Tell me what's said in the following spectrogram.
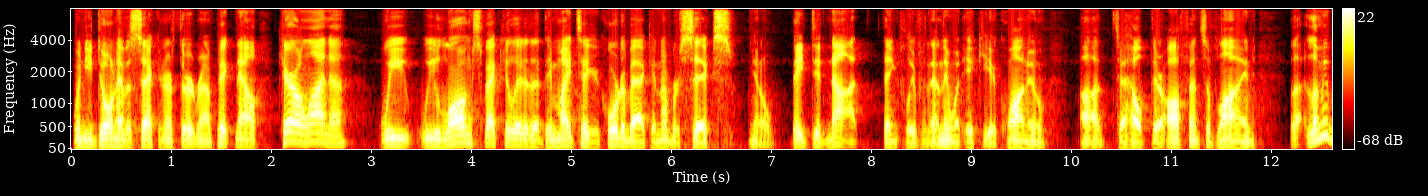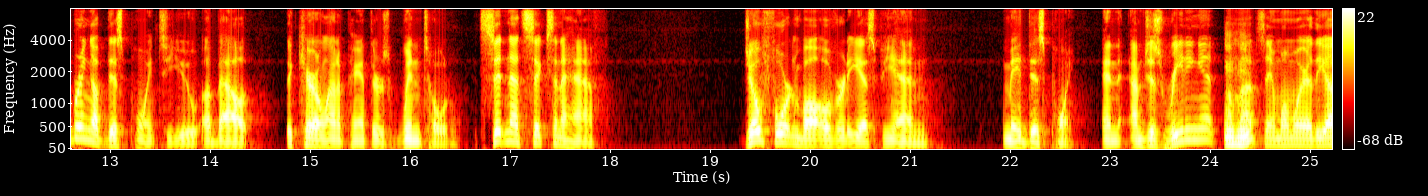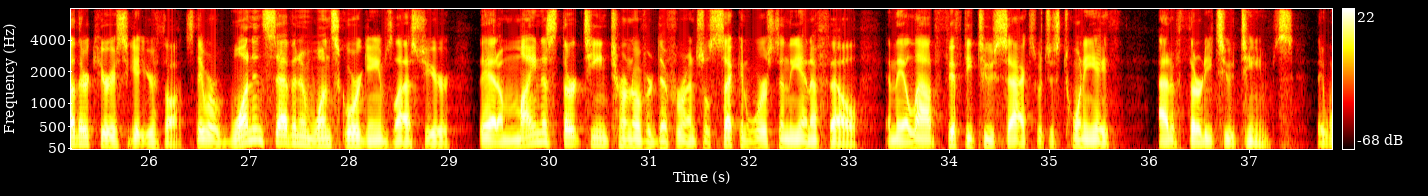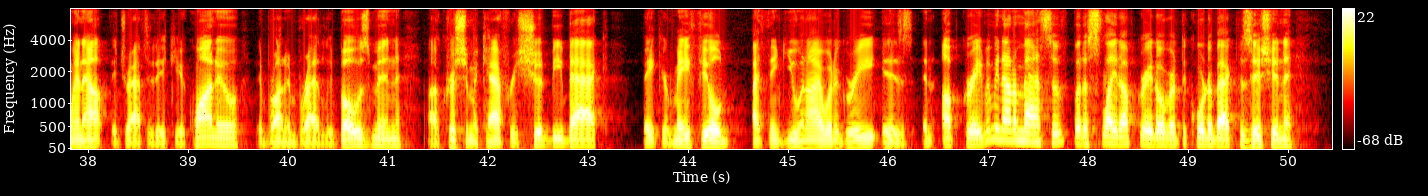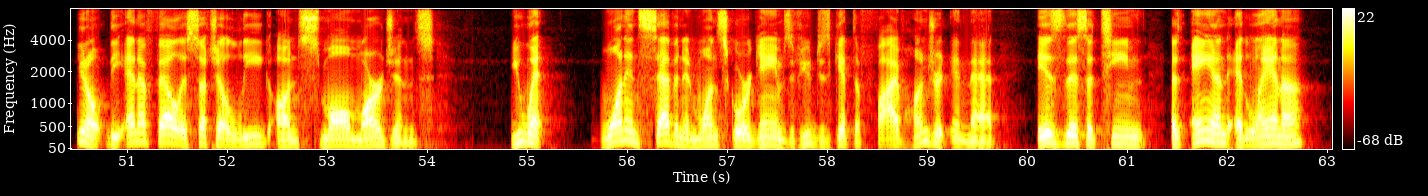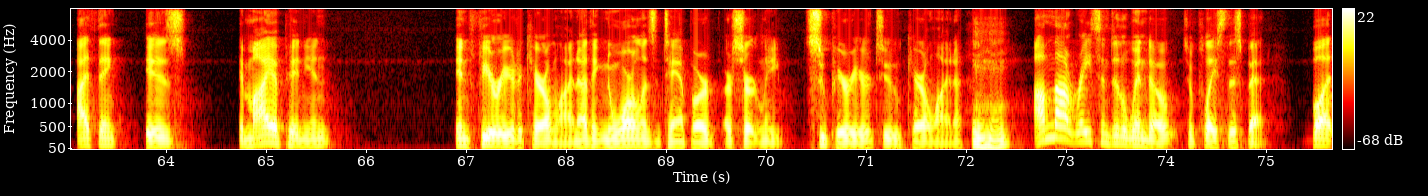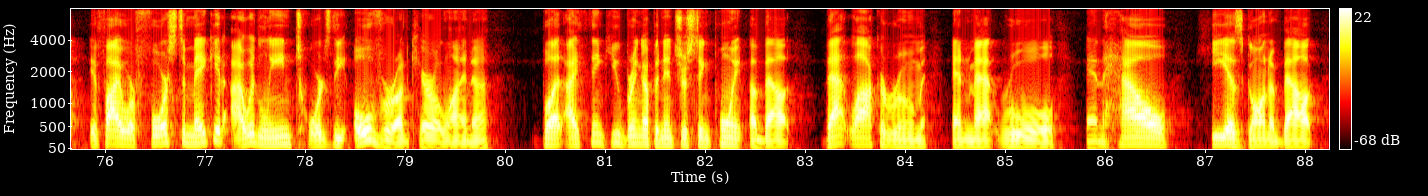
when you don't have a second or third round pick. Now, Carolina, we we long speculated that they might take a quarterback at number six. You know, they did not. Thankfully for them, they went Ike Ekwonu uh, to help their offensive line. L- let me bring up this point to you about the Carolina Panthers win total. It's sitting at six and a half. Joe Fortenbaugh over at ESPN made this point, and I'm just reading it. I'm not saying one way or the other. Curious to get your thoughts. They were one and seven in one score games last year. They had a minus 13 turnover differential, second worst in the NFL, and they allowed 52 sacks, which is 28th out of 32 teams. They went out, they drafted Ike Ekwonu, they brought in Bradley Bozeman. Uh, Christian McCaffrey should be back. Baker Mayfield, I think you and I would agree, is an upgrade. Maybe not a massive, but a slight upgrade over at the quarterback position. You know, the NFL is such a league on small margins. You went one in seven in one score games. If you just get to 500 in that, is this a team? And Atlanta, I think, is, in my opinion, inferior to Carolina. I think New Orleans and Tampa are, are certainly superior to Carolina. Mm-hmm. I'm not racing to the window to place this bet, but if I were forced to make it, I would lean towards the over on Carolina. But I think you bring up an interesting point about that locker room and Matt Rhule and how he has gone about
